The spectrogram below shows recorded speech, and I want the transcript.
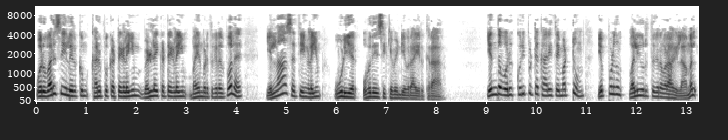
ஒரு வரிசையில் இருக்கும் கருப்பு கட்டைகளையும் வெள்ளை கட்டைகளையும் பயன்படுத்துகிறது போல எல்லா சத்தியங்களையும் ஊழியர் உபதேசிக்க வேண்டியவராயிருக்கிறார். எந்த ஒரு குறிப்பிட்ட காரியத்தை மட்டும் எப்பொழுதும் வலியுறுத்துகிறவராக இல்லாமல்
